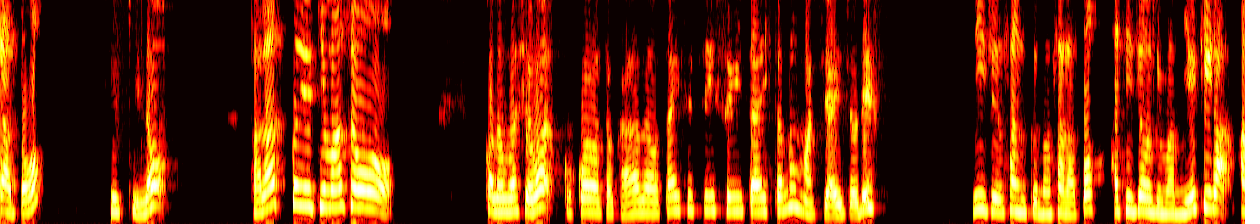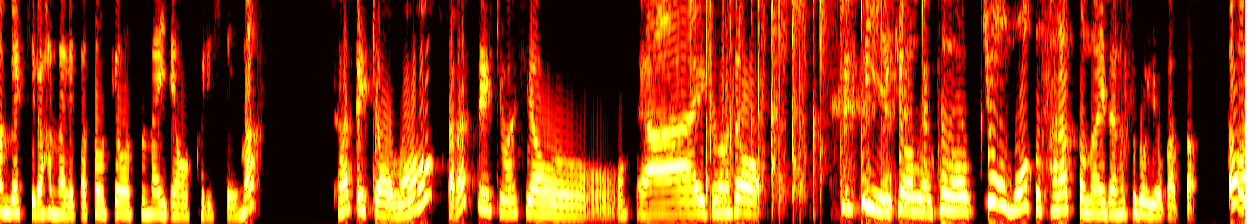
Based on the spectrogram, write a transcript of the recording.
ラとゆきのさらっと行きましょうこの場所は心と体を大切に住みたい人の待合所です。う。23区のサラと八丈島のゆきが300キロ離れた東京をつないでお送りしています。さて今日もさらっと行きましょいやー、行きましょう。いいね、今日も、その、今日もとさらっとの間がすごい良かった。う。あ、本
